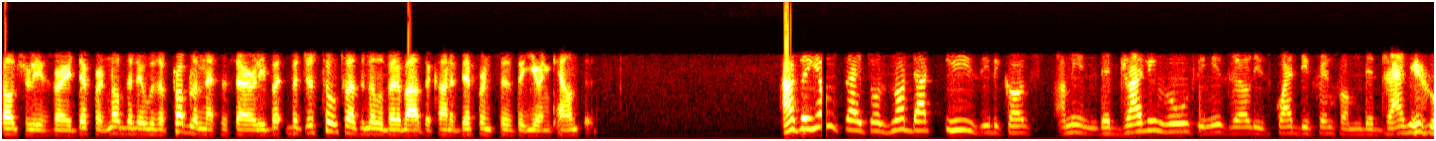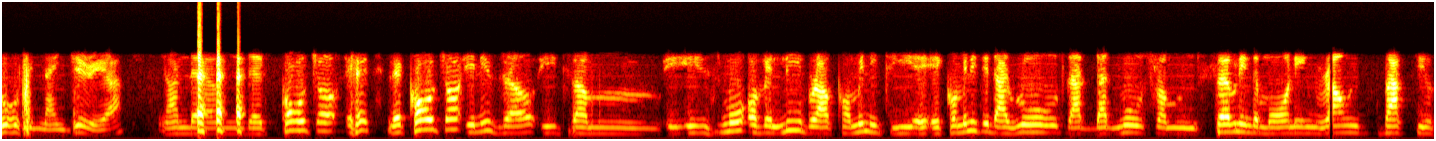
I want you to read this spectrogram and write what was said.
culturally is very different. Not that it was a problem necessarily, but but just talk to us a little bit about the kind of differences that you encountered. As a youngster, it was not that easy because, I mean, the driving rules in Israel is quite different from the driving rules in Nigeria. And um, the culture, the culture in Israel, it's um, is more of a liberal community, a, a community that rules that that moves from seven in the morning round back till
